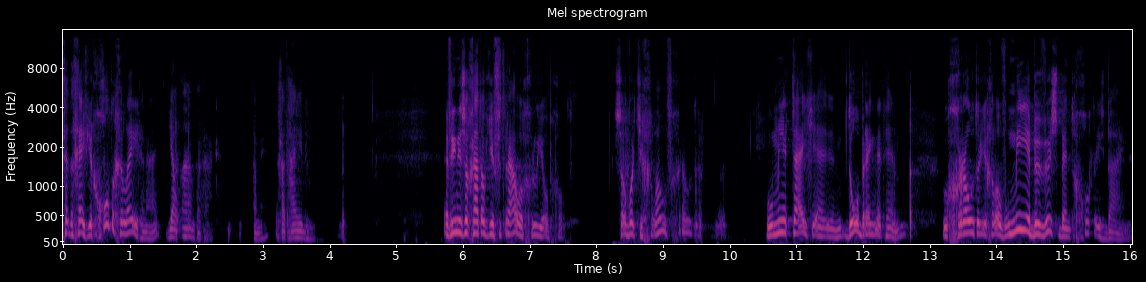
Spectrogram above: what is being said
dat geeft je God de gelegenheid jou aan te raken. Amen. Dat gaat Hij je doen. En vrienden, zo gaat ook je vertrouwen groeien op God. Zo wordt je geloof groter. Hoe meer tijd je doorbrengt met Hem, hoe groter je geloof, hoe meer je bewust bent, God is bij me.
